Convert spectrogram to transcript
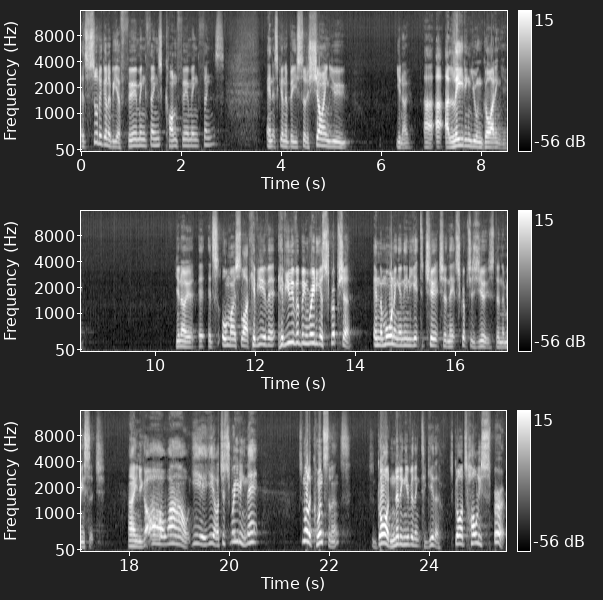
It's sort of going to be affirming things, confirming things, and it's going to be sort of showing you, you know, uh, uh, leading you and guiding you. You know, it, it's almost like have you, ever, have you ever been reading a scripture in the morning and then you get to church and that scripture's used in the message? And you go, oh, wow, yeah, yeah, I was just reading that. It's not a coincidence. God knitting everything together. It's God's Holy Spirit.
